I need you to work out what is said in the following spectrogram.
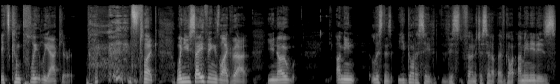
it's completely accurate? it's like when you say things like that, you know. I mean, listeners, you got to see this furniture setup they've got. I mean, it is.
